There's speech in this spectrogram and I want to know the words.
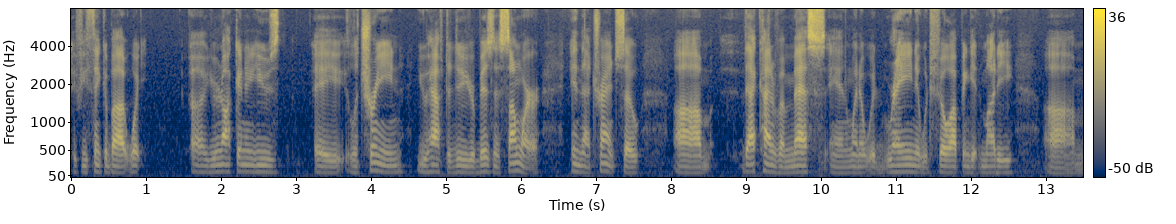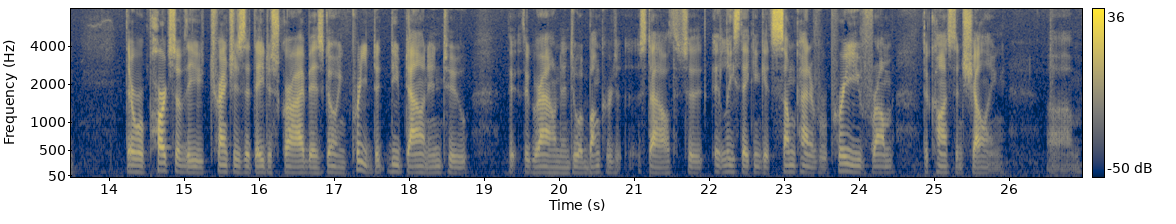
if you think about what, uh, you're not going to use a latrine, you have to do your business somewhere in that trench. So um, that kind of a mess, and when it would rain, it would fill up and get muddy. Um, there were parts of the trenches that they describe as going pretty d- deep down into the, the ground into a bunker style so at least they can get some kind of reprieve from the constant shelling. Um,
